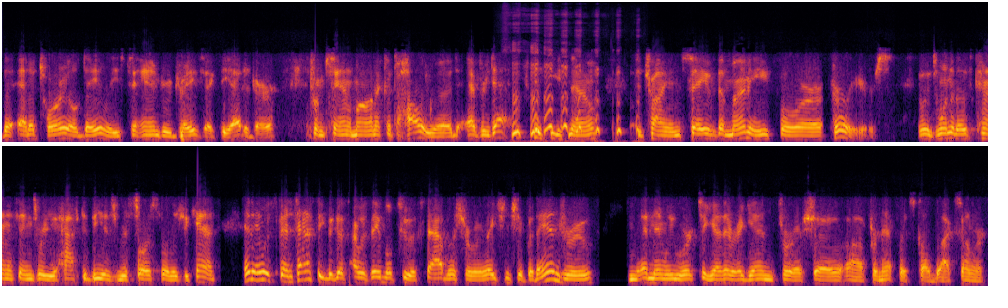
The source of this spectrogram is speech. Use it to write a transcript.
the editorial dailies to Andrew Drazek, the editor, from Santa Monica to Hollywood every day, you know, to try and save the money for couriers. It was one of those kind of things where you have to be as resourceful as you can. And it was fantastic because I was able to establish a relationship with Andrew. And then we worked together again for a show uh, for Netflix called Black Summer.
